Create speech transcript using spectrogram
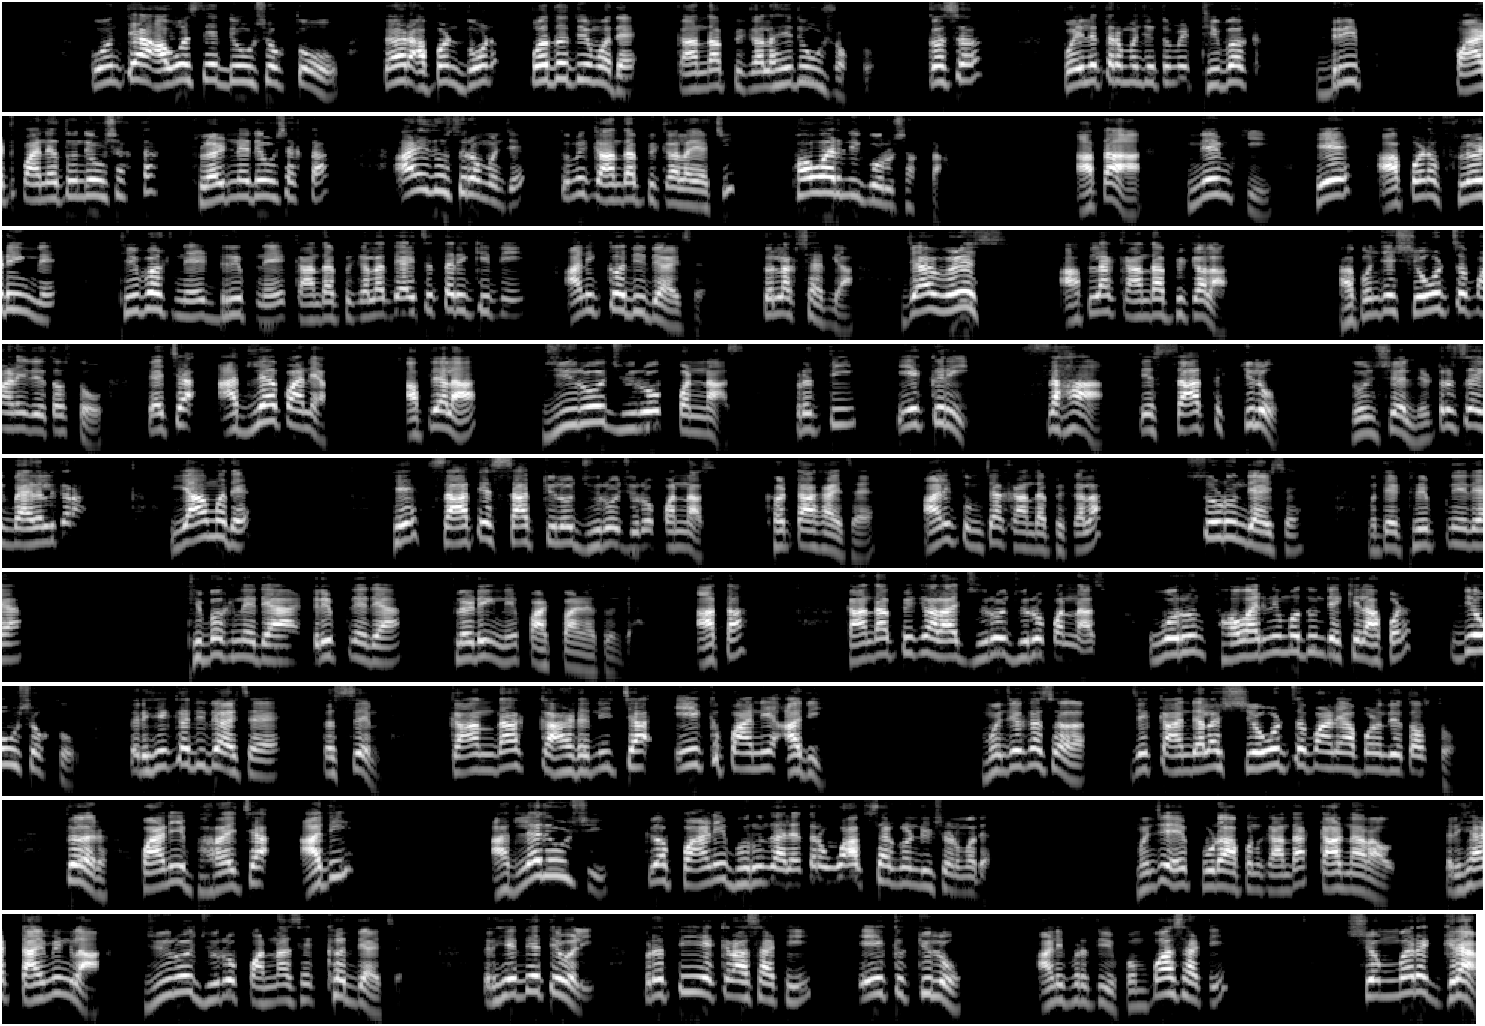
कोणत्या अवस्थेत देऊ शकतो? तर आपण दोन पद्धतीमध्ये कांदा पिकाला हे देऊ शकतो. कसं? पहिले तर म्हणजे तुम्ही ठिबक ड्रीप पाट पाण्यातून देऊ शकता फ्लडने देऊ शकता. आणि दुसरं म्हणजे तुम्ही कांदा पिकाला याची फवारणी करू शकता. आता नेमकी हे आपण फ्लडिंगने ठिबकने ड्रीपने कांदा पिकाला द्यायचं तरी किती? आणि कधी द्यायचं? तर लक्षात घ्या. ज्या वेळेस आपल्या कांदा पिकाला आपण जे शेवटचं पाणी देत असतो त्याच्या आदल्या पाण्यात आपल्याला झिरो झिरो पन्नास प्रति एकरी सहा ते सात किलो दोनशे लिटरचं एक बॅरल करा. यामध्ये हे सहा ते सात किलो झिरो झिरो पन्नास खत टाकायचं आहे आणि तुमच्या कांदा पिकाला सोडून द्यायचं आहे मग ते ट्रिपने द्या ठिबकने द्या ड्रिपने द्या फ्लडिंगने पाण्यातून द्या. आता कांदा पिकाला झिरो झिरो पन्नास वरून फवारणीमधून देखील आपण देऊ शकतो. तर हे कधी द्यायचं आहे तर सेम कांदा काढणीच्या एक पाणी आधी. म्हणजे कसं? जे कांद्याला शेवटचं पाणी आपण देत असतो. तर पाणी भरायच्या आधी आदल्या दिवशी किंवा पाणी भरून झाल्यानंतर वापसा कंडिशनमध्ये म्हणजे पुढं आपण कांदा काढणार आहोत. तर ह्या टायमिंगला झिरो झिरो पन्नास हे खत द्यायचं. तर हे देते वेळी प्रति एकरासाठी एक किलो आणि प्रति पंपासाठी शंभर ग्रॅम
